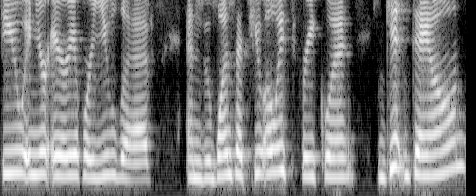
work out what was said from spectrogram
few in your area where you live and the ones that you always frequent get down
